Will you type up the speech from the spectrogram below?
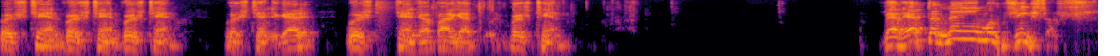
Verse 10, verse 10, verse 10, verse 10. You got it? Verse 10. Y'all probably got verse 10. That at the name of Jesus,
